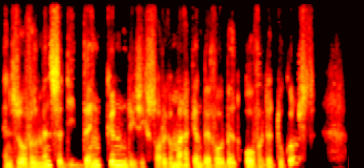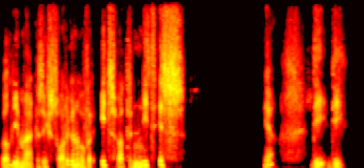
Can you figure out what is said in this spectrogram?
En zoveel mensen die denken, die zich zorgen maken bijvoorbeeld over de toekomst, wel, die maken zich zorgen over iets wat er niet is. Ja? Die, die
